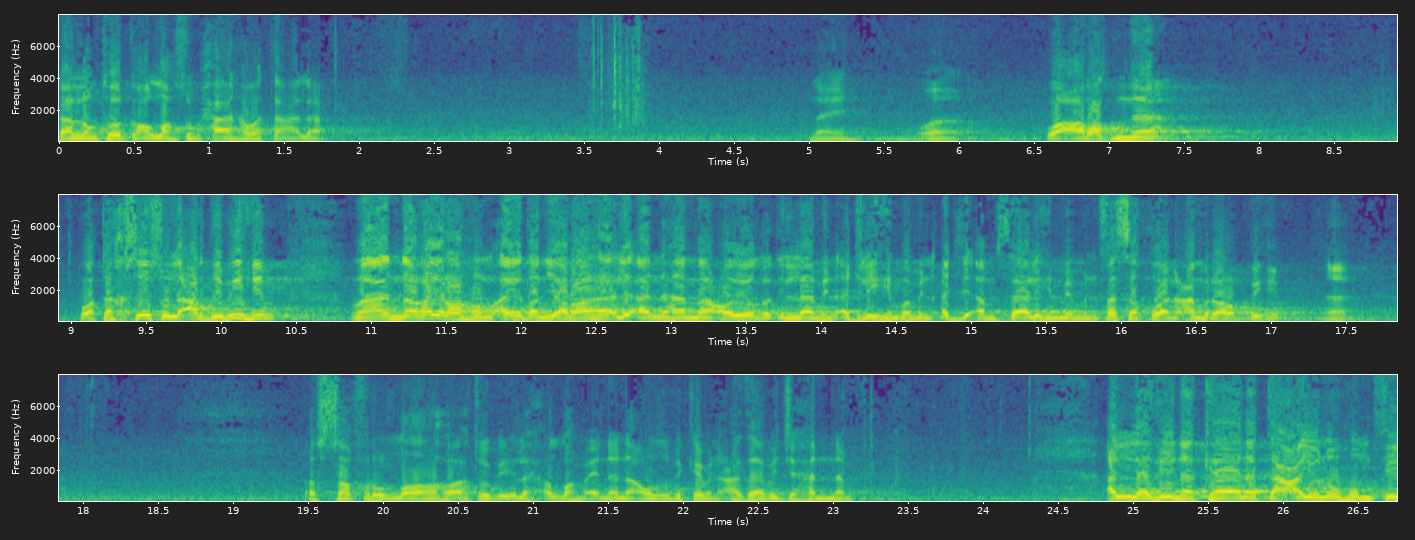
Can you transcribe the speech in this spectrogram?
การลงโทษของ Allah سبحانه และ تعالى ไหนว่าว่าอารัดนะ وتخصيص العرض بهم مع أن غيرهم أيضا يراها لأنها ما عرضت إلا من أجلهم ومن أجل أمثالهم ممن فسقوا عن عمر ربهم أستغفر الله وأتوب إليه اللهم إنا نعوذ بك من عذاب جهنم الذين كانت أعينهم في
